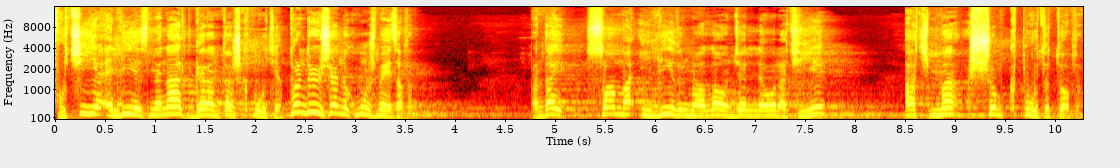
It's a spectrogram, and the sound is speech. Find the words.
Fuqia e lidhjes me nalt garanton shkputje. Përndryshe nuk mundesh me ec, thon. Prandaj sa më i lidhur me Allahun xhelle ue ala që je, aq më shumë këputesh te toka.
